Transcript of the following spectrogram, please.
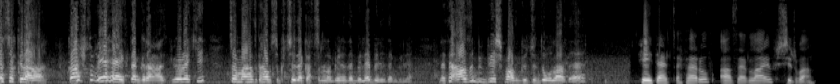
qaça qırağa. Qaçdıq ya həyətdən qırağa. Görə ki, cəmaət hamısı küçədə qaçırlar belədən belə, belədən belə. Nətə azı bir 5 bal gücündə olar da. Heydər Cəfərov, Azərlayev, Şirvan.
